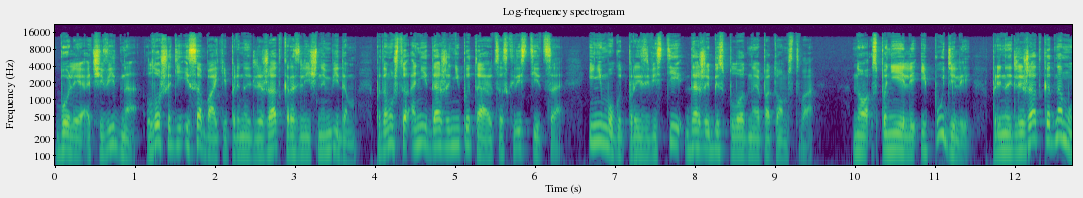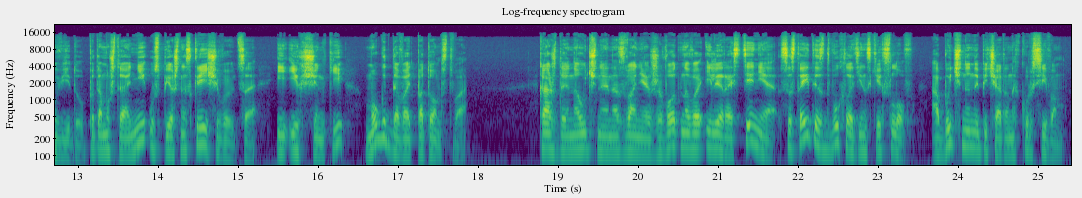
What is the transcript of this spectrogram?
Более очевидно, лошади и собаки принадлежат к различным видам, потому что они даже не пытаются скреститься и не могут произвести даже бесплодное потомство. Но спаниели и пудели принадлежат к одному виду, потому что они успешно скрещиваются, и их щенки могут давать потомство. Каждое научное название животного или растения состоит из двух латинских слов, обычно напечатанных курсивом –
